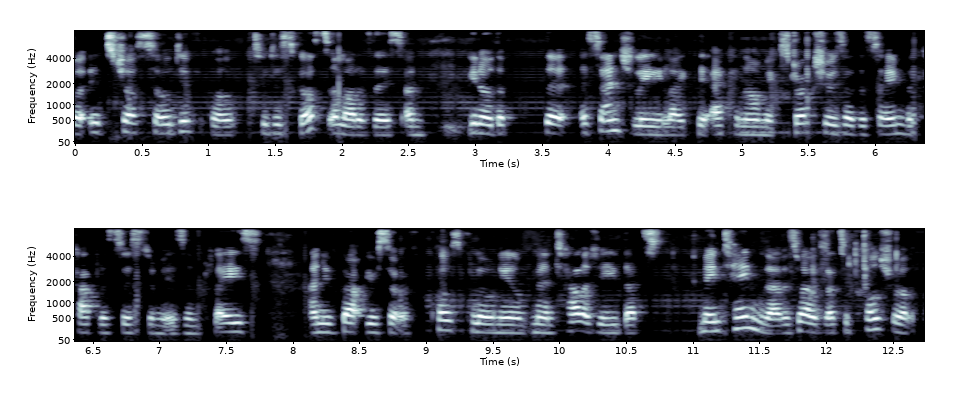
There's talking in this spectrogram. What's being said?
But it's just so difficult to discuss a lot of this. And, you know, the, the essentially like the economic structures are the same, the capitalist system is in place, and you've got your sort of post-colonial mentality that's maintaining that as well. That's a cultural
